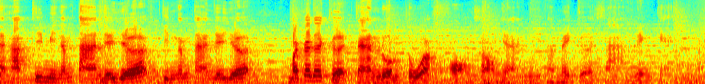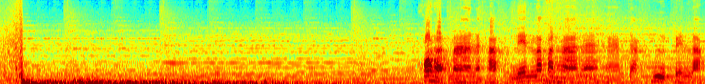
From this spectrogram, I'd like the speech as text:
นะครับที่มีน้ำตาลเยอะๆ กินน้ำตาลเยอะๆ มันก็จะเกิดการรวมตัวของสองอย่างนี้ทำให้เกิดสารเร่งแก่ขึ้นมา ข้อถัดมานะครับเน้นรับประทานอาหารจากพืชเป็นหลัก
